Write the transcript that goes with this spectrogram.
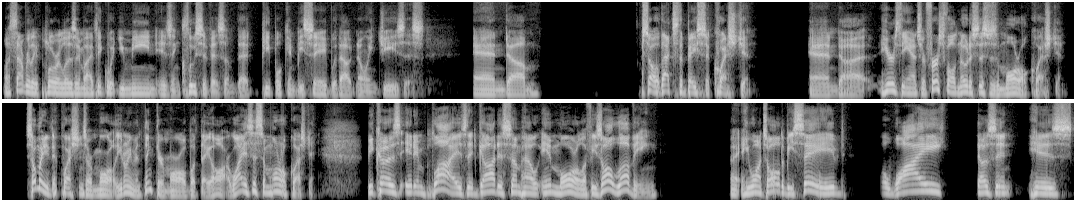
Well, it's not really pluralism. I think what you mean is inclusivism, that people can be saved without knowing Jesus. And um, so that's the basic question. And uh, here's the answer. First of all, notice this is a moral question. So many of the questions are moral. You don't even think they're moral, but they are. Why is this a moral question? Because it implies that God is somehow immoral. If he's all loving, uh, he wants all to be saved. Well, why doesn't his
